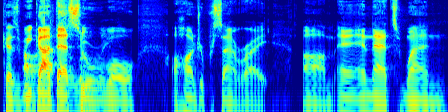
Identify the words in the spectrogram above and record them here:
because we oh, got absolutely. that Super Bowl hundred percent right. Um, and, and, that's when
